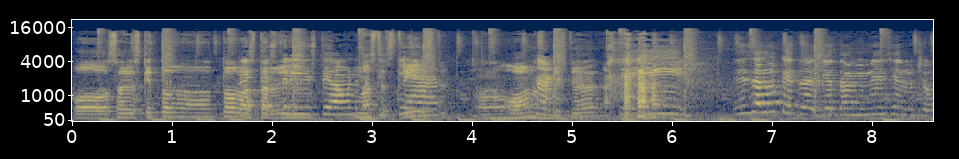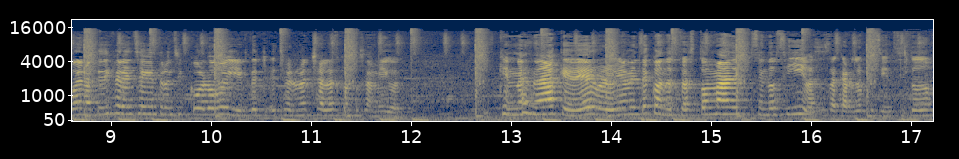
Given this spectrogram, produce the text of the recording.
o sabes que todo todo No va a estar bien. triste, vámonos no a pistear. triste, o, o vámonos a Ajá. pistear. Sí, es algo que yo también me decían mucho. Bueno, ¿qué diferencia hay entre un psicólogo y irte a echar unas charlas con tus amigos? Que no es nada que ver, pero obviamente cuando estás tomando y estás diciendo sí, vas a sacar lo que sientes y todo.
